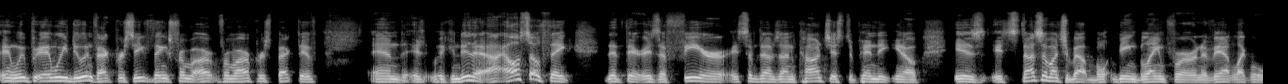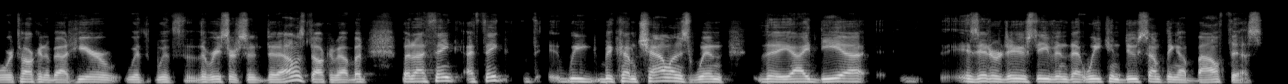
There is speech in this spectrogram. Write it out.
and we and we do in fact perceive things from our from our perspective and we can do that. I also think that there is a fear, sometimes unconscious, depending, you know, is it's not so much about bl- being blamed for an event like what we're talking about here with with the research that Alan's talking about, but but I think I think we become challenged when the idea is introduced even that we can do something about this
